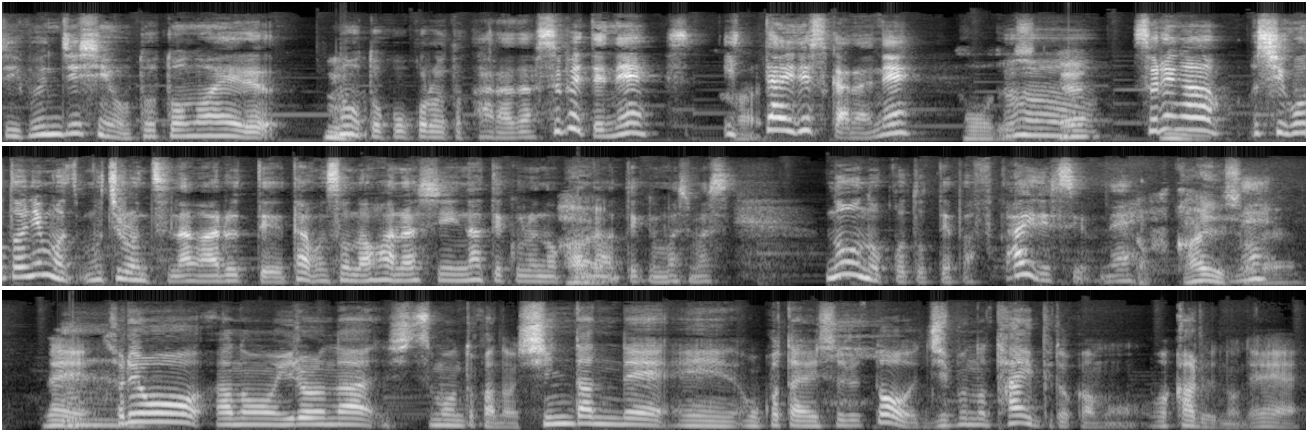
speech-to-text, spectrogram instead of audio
自分自身を整えるうん脳と心と体、すべてね、一体ですからね。そうでうん。それが仕事にももちろんつながるっていう、多分そんなお話になってくるのかなって気もします。脳のことってやっぱ深いですよね。深いですよね。で、うんそれを、あの、いろいろな質問とかの診断で、えーお答えすると、自分のタイプとかもわかるので、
